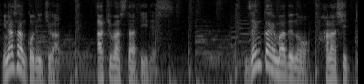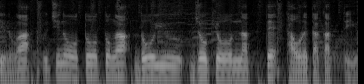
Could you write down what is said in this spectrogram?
皆さんこんにちは。アキマスター T です。前回までの話っていうのはうちの弟がどういう状況になって倒れたかっていう。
